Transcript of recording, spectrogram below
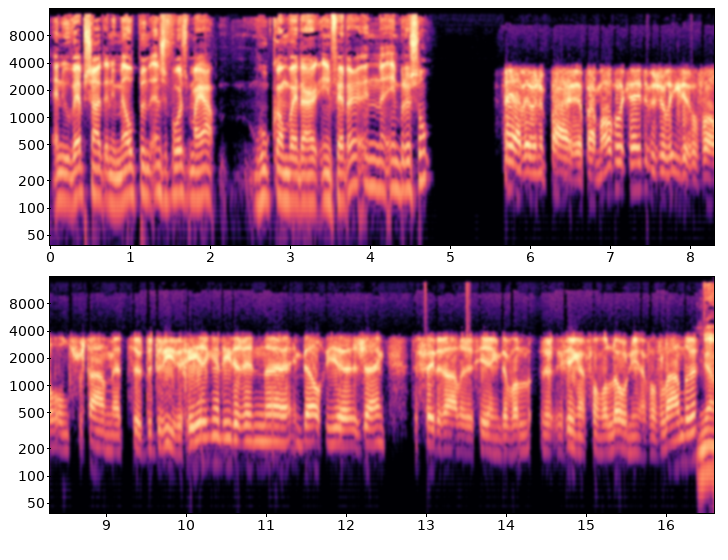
en uw website en uw meldpunt enzovoorts. Maar ja, hoe komen wij daarin verder in, in Brussel? Nou ja, we hebben een paar, een paar mogelijkheden. We zullen in ieder geval ons verstaan met uh, de drie regeringen die er in, uh, in België zijn. De federale regering, de, Wal de regeringen van Wallonië en van Vlaanderen. Ja.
